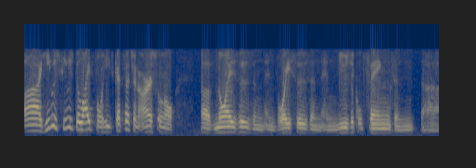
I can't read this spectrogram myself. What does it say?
Uh, he was he was delightful. He's got such an arsenal of noises and, and voices and, and musical things, and uh,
